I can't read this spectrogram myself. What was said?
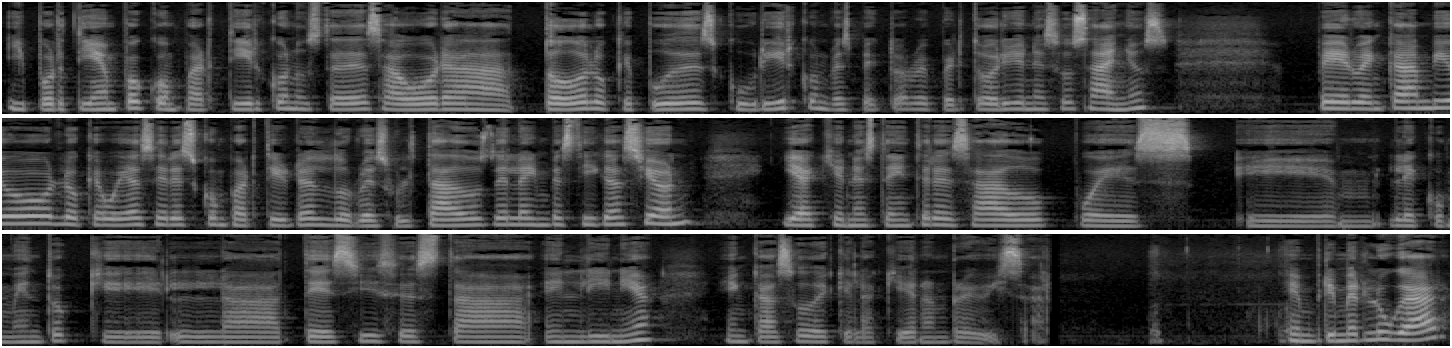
y por tiempo compartir con ustedes ahora todo lo que pude descubrir con respecto al repertorio en esos años, pero en cambio lo que voy a hacer es compartirles los resultados de la investigación y a quien esté interesado pues em, le comento que la tesis está en línea en caso de que la quieran revisar. En primer lugar,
